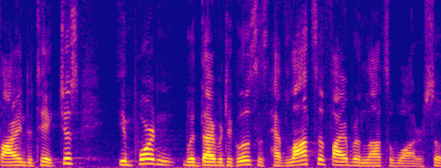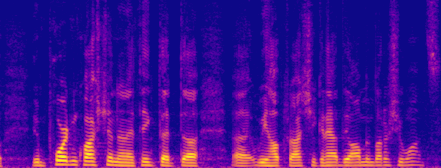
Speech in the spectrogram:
fine to take. Just important with diverticulosis have lots of fiber and lots of water. So important question, and I think that uh, uh, we helped her out. She can have the almond butter she wants.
